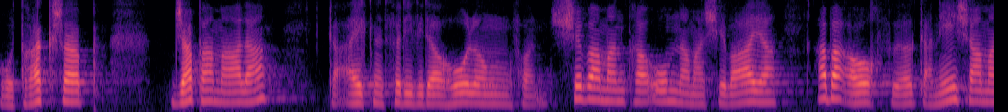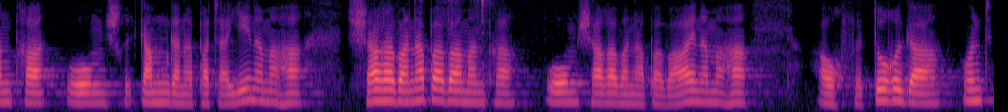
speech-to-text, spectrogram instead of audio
Rudraksha Japamala, geeignet für die Wiederholung von Shiva Mantra Om Namah Shivaya, aber auch für Ganesha Mantra Om Gam Ganapataye Namaha, Sharavanapava Mantra Om Sharavanapavaya Namaha, auch für Durga und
